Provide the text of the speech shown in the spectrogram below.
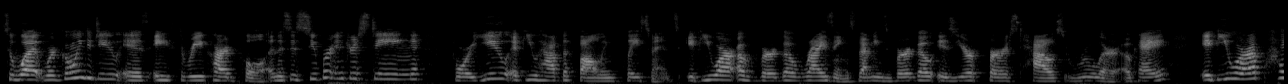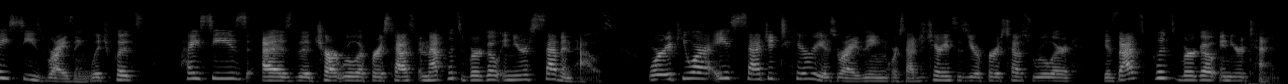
So, what we're going to do is a three card pull. And this is super interesting for you if you have the following placements. If you are a Virgo rising, so that means Virgo is your first house ruler, okay? If you are a Pisces rising, which puts Pisces as the chart ruler first house, and that puts Virgo in your seventh house. Or if you are a Sagittarius rising, or Sagittarius is your first house ruler, because that puts Virgo in your 10th.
